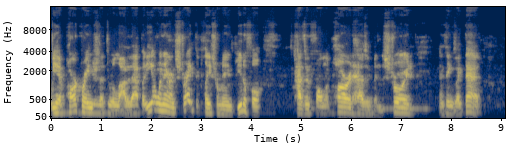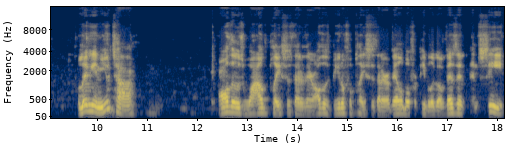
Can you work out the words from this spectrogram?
We have park rangers that do a lot of that, but even when they're on strike, the place remains beautiful, hasn't fallen apart, hasn't been destroyed, and things like that. Living in Utah, all those wild places that are there, all those beautiful places that are available for people to go visit and see,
